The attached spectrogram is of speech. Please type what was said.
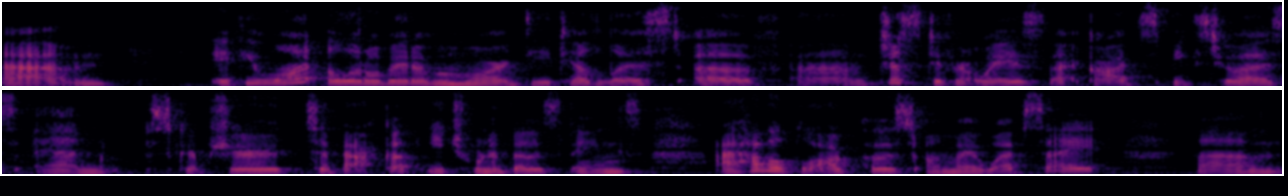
Um, if you want a little bit of a more detailed list of um, just different ways that God speaks to us and scripture to back up each one of those things, I have a blog post on my website, um,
